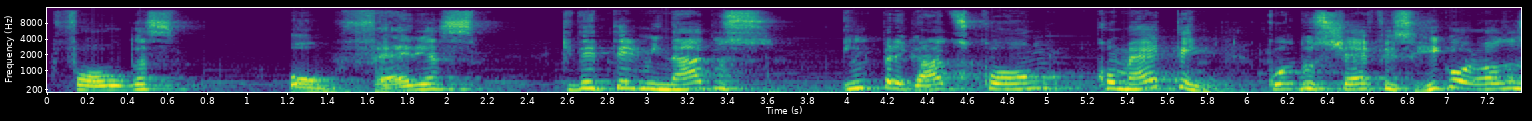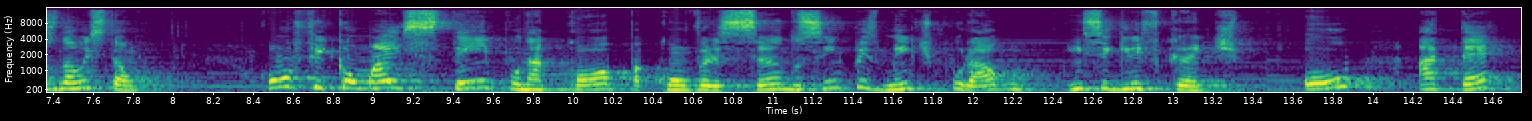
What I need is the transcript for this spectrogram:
folgas ou férias que determinados empregados com, cometem quando os chefes rigorosos não estão. Como ficam mais tempo na copa conversando simplesmente por algo insignificante ou até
